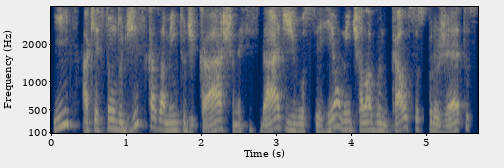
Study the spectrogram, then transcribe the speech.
e a questão do descasamento de caixa, necessidade de você realmente alavancar os seus projetos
